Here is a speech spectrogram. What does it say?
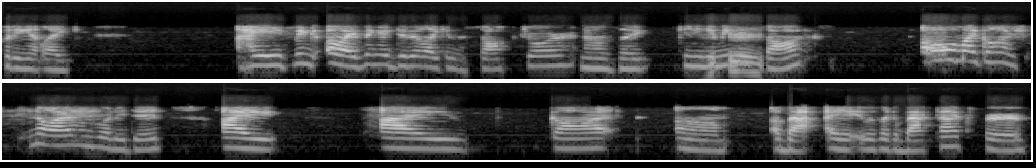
putting it like. I think. Oh, I think I did it like in the sock drawer, and I was like, "Can you give me the socks?" Oh my gosh! No, I remember what I did. I, I got um a back. I, it was like a backpack for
